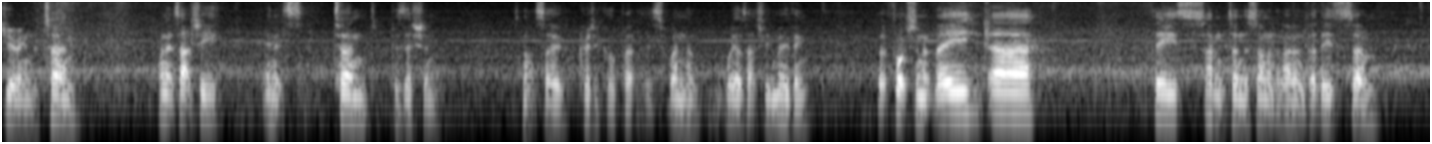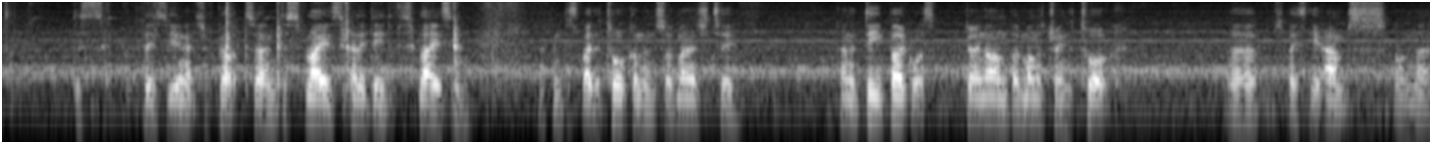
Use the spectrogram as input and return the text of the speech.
during the turn. When it's actually in its turned position, it's not so critical, but it's when the wheel's actually moving. But fortunately, uh, these, I haven't turned this on at the moment, but these um, these units have got um, displays, LED displays, and I can display the torque on them, so I've managed to kind of debug what's going on by monitoring the torque. Uh, it's basically amps on uh,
